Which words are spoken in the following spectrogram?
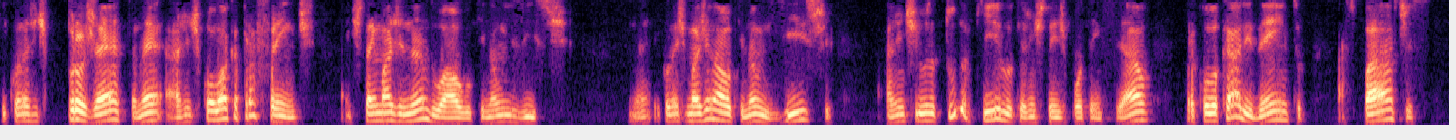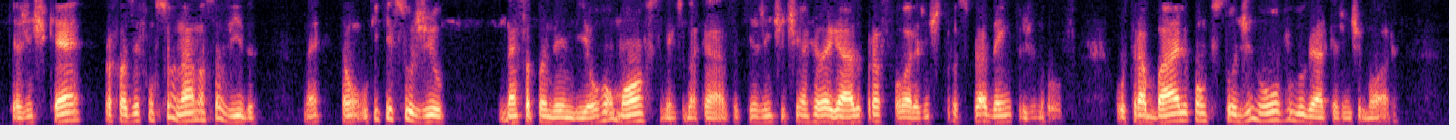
Que quando a gente projeta, né? A gente coloca para frente. A gente está imaginando algo que não existe. Né? E quando a gente imagina algo que não existe, a gente usa tudo aquilo que a gente tem de potencial para colocar ali dentro as partes que a gente quer para fazer funcionar a nossa vida. Né? Então, o que, que surgiu nessa pandemia? O home office dentro da casa, que a gente tinha relegado para fora, a gente trouxe para dentro de novo. O trabalho conquistou de novo o lugar que a gente mora.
